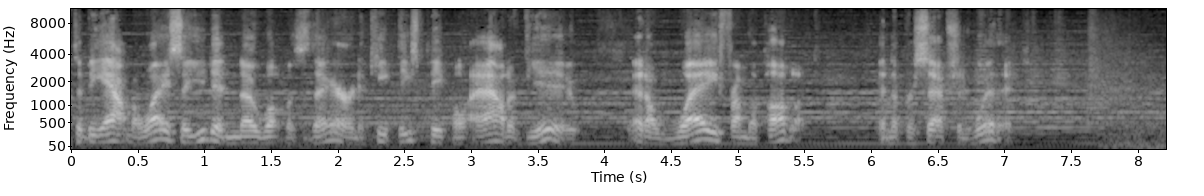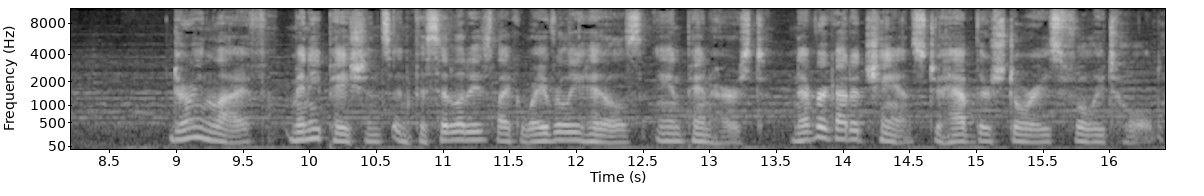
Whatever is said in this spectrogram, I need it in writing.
to be out in the way so you didn't know what was there to keep these people out of view and away from the public and the perception with it. During life, many patients in facilities like Waverly Hills and Pennhurst never got a chance to have their stories fully told.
